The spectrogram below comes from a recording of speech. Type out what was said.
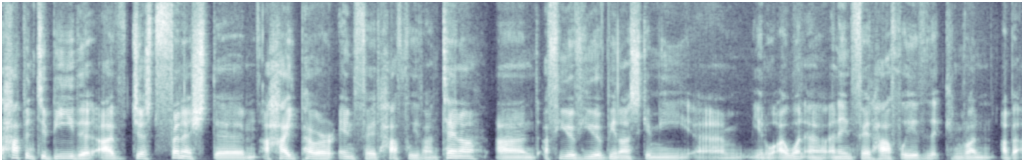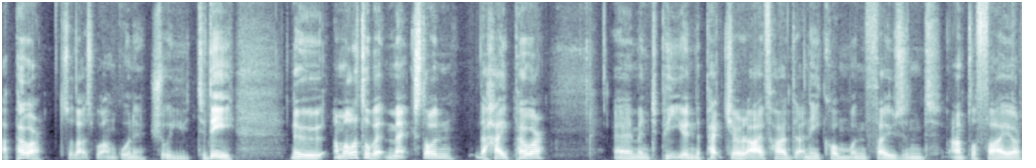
happened to be that I've just finished um, a high power end-fed half-wave antenna and a few of you have been asking me, um, you know, I want a, an end-fed half-wave that can run a bit of power. So that's what I'm going to show you today. Now, I'm a little bit mixed on the high power. Um, and to put you in the picture, I've had an ACOM 1000 amplifier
